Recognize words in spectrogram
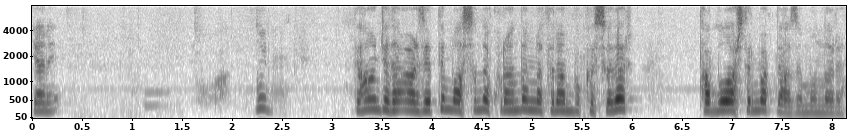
Yani bu daha önce de arz ettim aslında Kur'an'da anlatılan bu kıssalar tablolaştırmak lazım bunları.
